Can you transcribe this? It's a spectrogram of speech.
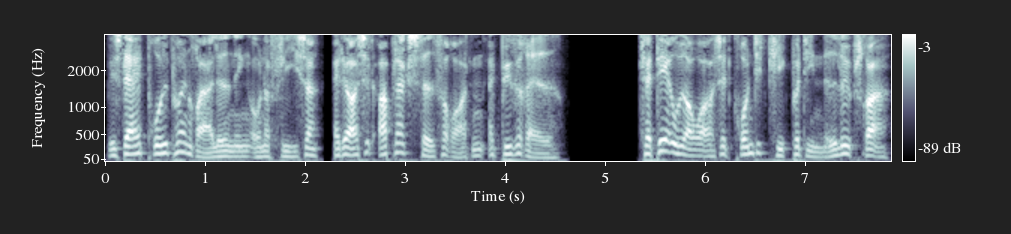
Hvis der er et brud på en rørledning under fliser, er det også et oplagt sted for rotten at bygge rede. Tag derudover også et grundigt kig på dine nedløbsrør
